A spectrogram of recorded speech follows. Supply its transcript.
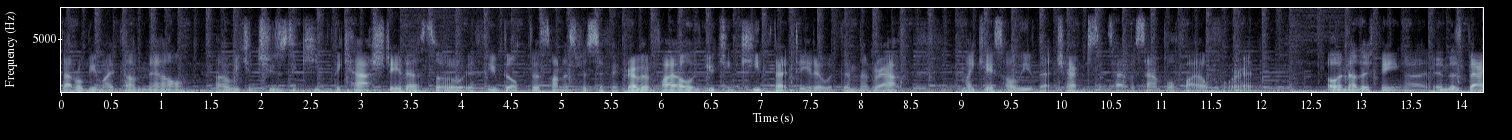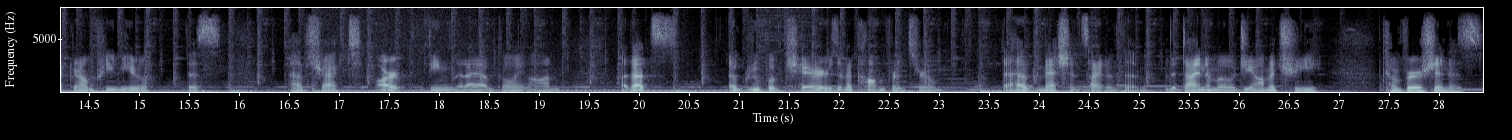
That'll be my thumbnail. Uh, we can choose to keep the cache data. So if you built this on a specific Revit file, you can keep that data within the graph. In my case, I'll leave that checked since I have a sample file for it. Oh, another thing, uh, in this background preview, this abstract art thing that I have going on, uh, that's a group of chairs in a conference room that have mesh inside of them. The Dynamo geometry conversion is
